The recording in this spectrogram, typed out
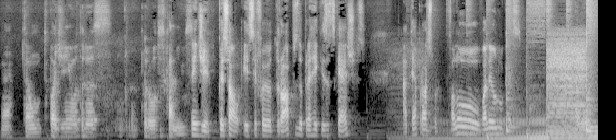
né? Então tu pode ir em outras, por outros caminhos. Entendi. Pessoal, esse foi o Drops do Pré-Requisitos Caches. Até a próxima. Falou, valeu, Lucas. Valeu.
